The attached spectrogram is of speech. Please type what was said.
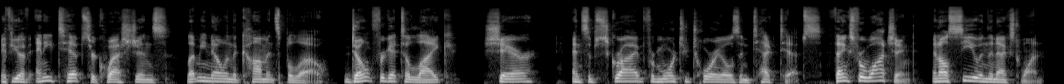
If you have any tips or questions, let me know in the comments below. Don't forget to like, share, and subscribe for more tutorials and tech tips. Thanks for watching, and I'll see you in the next one.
